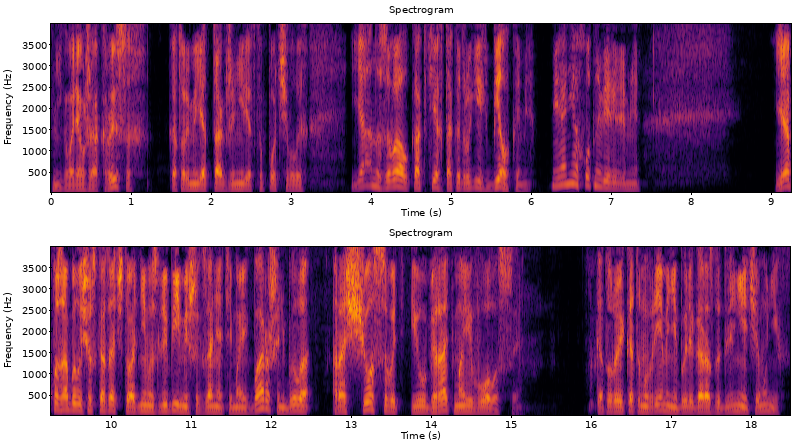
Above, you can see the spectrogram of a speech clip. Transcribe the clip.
не говоря уже о крысах, которыми я также нередко подчивал их. Я называл как тех, так и других белками, и они охотно верили мне. Я позабыл еще сказать, что одним из любимейших занятий моих барышень было расчесывать и убирать мои волосы, которые к этому времени были гораздо длиннее, чем у них.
